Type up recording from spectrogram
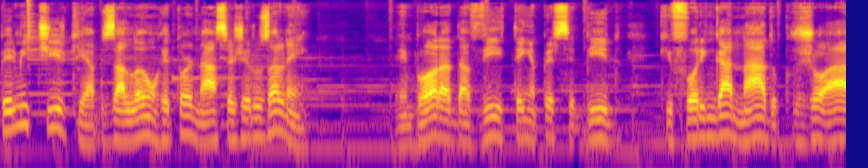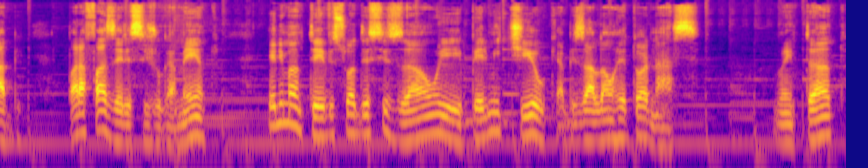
permitir que Absalão retornasse a Jerusalém. Embora Davi tenha percebido que fora enganado por Joabe para fazer esse julgamento, ele manteve sua decisão e permitiu que Abisalão retornasse. No entanto,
